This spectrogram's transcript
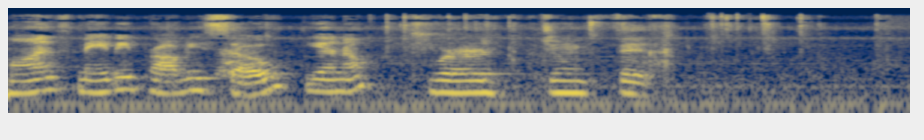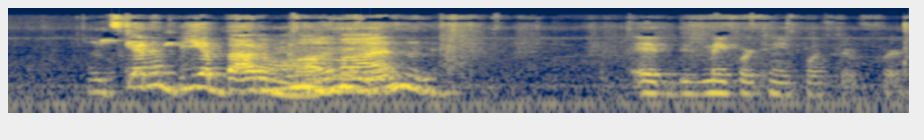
month, maybe, probably so, you know. We're June fifth. It's gonna be about a A month. Month. It is May fourteenth was their first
